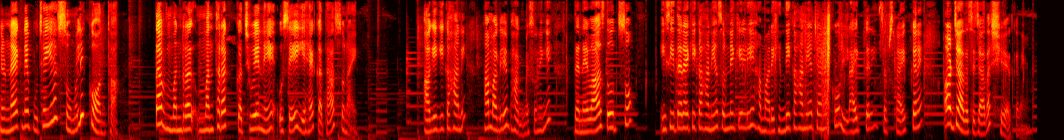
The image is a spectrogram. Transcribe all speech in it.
हिरण्यक ने पूछा, यह सोमलिक कौन था? तब मंथरक कछुए ने उसे यह कथा सुनाई। आगे की कहानी हम अगले भाग में सुनेंगे। धन्यवाद दोस्तों। इसी तरह की कहानियाँ सुनने के लिए हमारे हिंदी कहानियाँ चैनल को लाइक करें, सब्सक्राइब करें और ज़्यादा से ज़्यादा शेयर करें।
